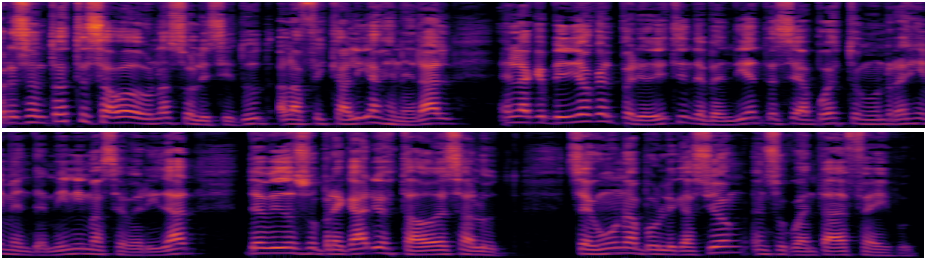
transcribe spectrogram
presentó este sábado una solicitud a la Fiscalía General en la que pidió que el periodista independiente sea puesto en un régimen de mínima severidad debido a su precario estado de salud, según una publicación en su cuenta de Facebook.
